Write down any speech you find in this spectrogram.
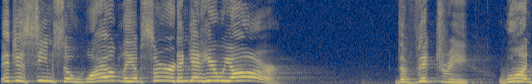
It just seems so wildly absurd, and yet here we are. The victory won.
